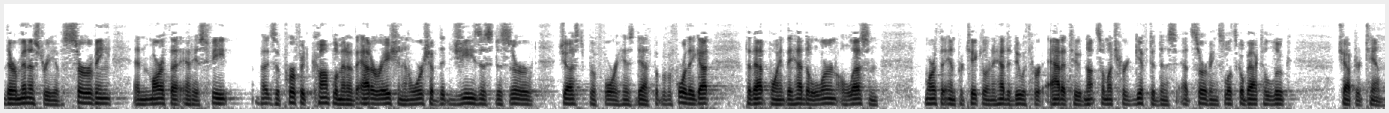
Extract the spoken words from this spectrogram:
their ministry of serving and Martha at his feet is a perfect complement of adoration and worship that Jesus deserved just before his death. But before they got to that point, they had to learn a lesson. Martha in particular, and it had to do with her attitude, not so much her giftedness at serving. So let's go back to Luke chapter 10,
